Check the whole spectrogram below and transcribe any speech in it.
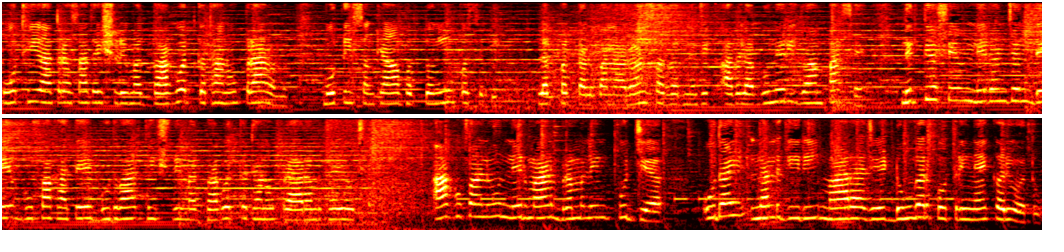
પોથી યાત્રા સાથે શ્રીમદ ભાગવત કથાનો પ્રારંભ. મોટી સંખ્યામાં ભક્તોની ઉપસ્થિતિ. લખપત તાલુકાના રણ સરહદ નજીક આવેલા ગુનેરી ગામ પાસે નિત્ય શિવ નિરંજન દેવ ગુફા ખાતે બુધવારથી શ્રીમદ ભાગવત કથાનો પ્રારંભ થયો છે. આ ગુફાનું નિર્માણ બ્રહ્મલીન પૂજ્ય ઉદય નંદગીરી મહારાજે ડુંગર કોતરીને કર્યું હતું.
